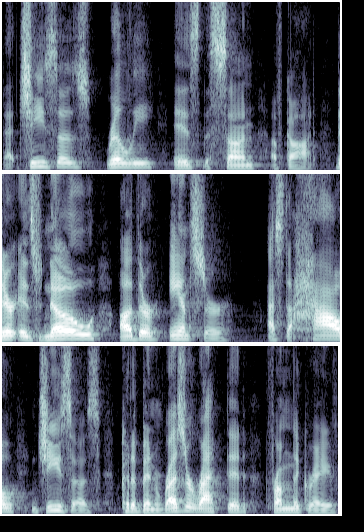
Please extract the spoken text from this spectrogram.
that Jesus really is the Son of God. There is no other answer as to how Jesus could have been resurrected from the grave,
